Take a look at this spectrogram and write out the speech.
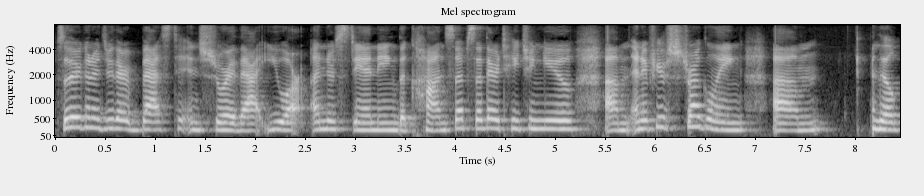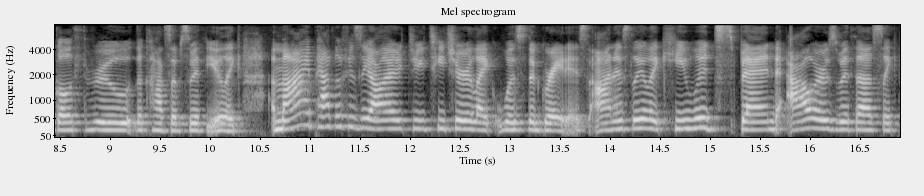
So they're going to do their best to ensure that you are understanding the concepts that they're teaching you. Um, and if you're struggling, um, and they'll go through the concepts with you. Like my pathophysiology teacher like was the greatest. Honestly like he would spend hours with us like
